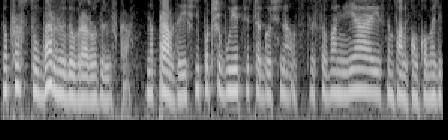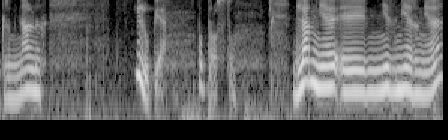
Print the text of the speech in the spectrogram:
Po prostu bardzo dobra rozrywka. Naprawdę, jeśli potrzebujecie czegoś na odstresowanie, ja jestem fanką komedii kryminalnych i lubię. Po prostu. Dla mnie y, niezmiernie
